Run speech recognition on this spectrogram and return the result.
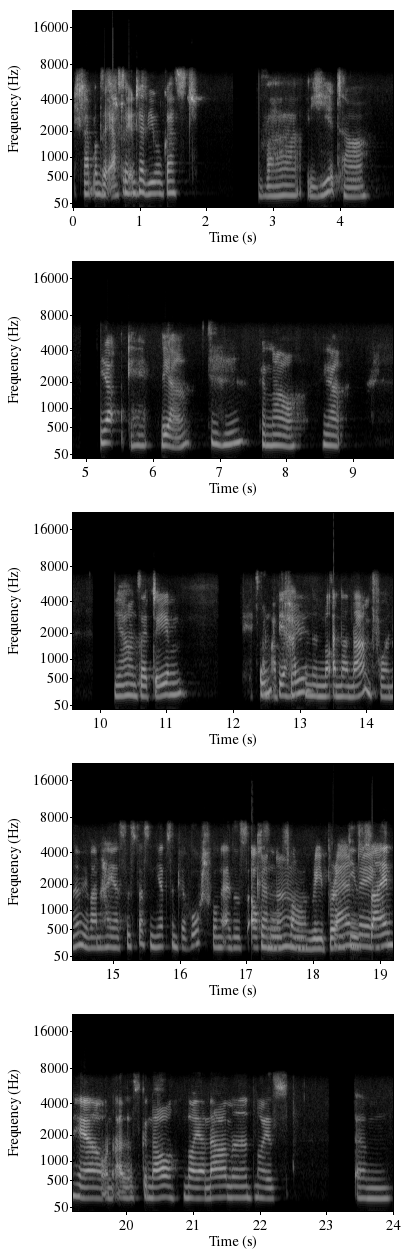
ich glaube, unser erster. Interviewgast war Jeta. Ja. Äh, ja. Mhm. Genau. Ja. Ja, und seitdem. Und wir hatten einen anderen Namen vor, ne? Wir waren Higher Sisters und jetzt sind wir Hochschwung. Also es ist auch genau. so vom, vom, Design her und alles genau. Neuer Name, neues ähm,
